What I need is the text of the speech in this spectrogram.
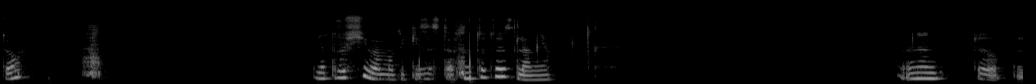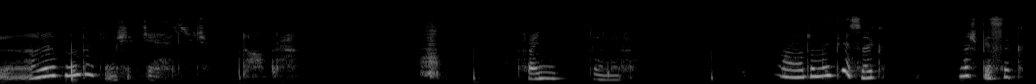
To? Ja prosiłam o taki zestaw, no to to jest dla mnie. No dobra, ale będziemy się dzielić. Dobra. Fajny telefon. No, to mój piesek. Nasz piesek.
